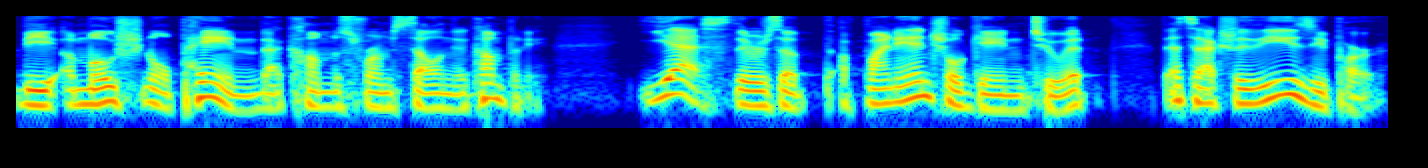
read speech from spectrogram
the emotional pain that comes from selling a company. Yes, there's a, a financial gain to it. That's actually the easy part.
